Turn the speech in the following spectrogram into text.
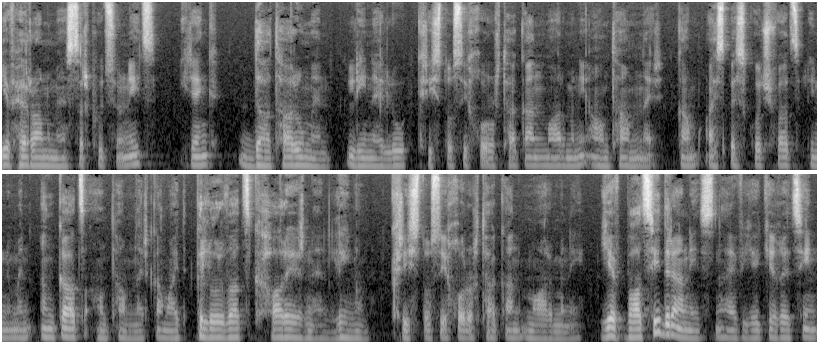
եւ հեռանում են սրբությունից, իրենք դադարում են լինելու Քրիստոսի խորհրդական մարմնի անդամներ կամ այսպես կոչված լինում են ընկած անդամներ կամ այդ գլորված քարերն են լինում Քրիստոսի խորհրդական մարմնի։ Եւ բացի դրանից նաեւ եկեղեցին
